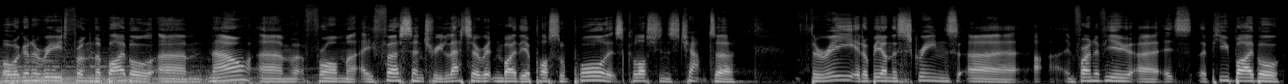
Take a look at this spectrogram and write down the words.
Well, we're going to read from the Bible um, now, um, from a first century letter written by the Apostle Paul. It's Colossians chapter 3. It'll be on the screens uh, in front of you. Uh, it's a Pew Bible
